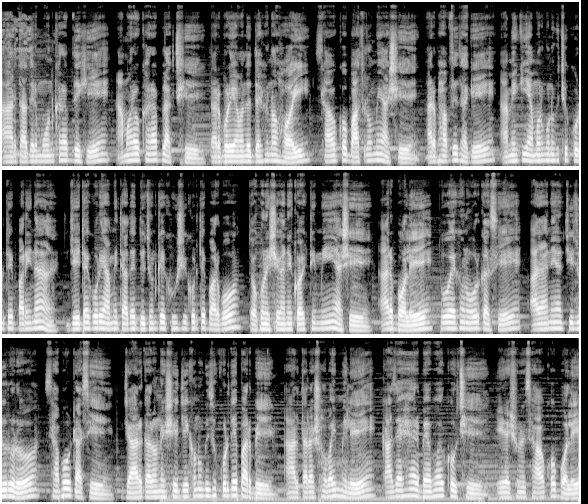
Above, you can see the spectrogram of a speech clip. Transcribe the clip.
আর তাদের মন খারাপ দেখে আমারও খারাপ লাগছে। তারপরে আমাদের দেখানো হয় সাহকো বাথরুমে আসে। আর ভাবতে থাকে, আমি কি এমন কোনো কিছু করতে পারি না? যেটা করে আমি তাদের দুজনকে খুশি করতে পারব? তখন সেখানে কয়েকটি মেয়ে আসে আর বলে, তো এখন ওর কাছে আয়ানি আর চিজুরেরও সাপোর্ট আছে, যার কারণে সে যে কোনো কিছু করতে পারবে। আর তারা সবাই মিলে কাজা হেয়ার ব্যবহার করছে। এরা শুনে সাহকো বলে,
